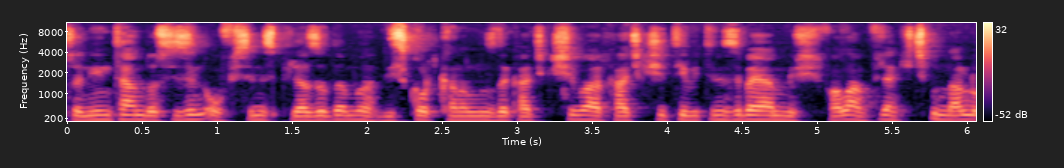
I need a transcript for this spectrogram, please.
sonra Nintendo sizin ofisiniz plazada mı? Discord kanalınızda kaç kişi var? Kaç kişi tweetinizi beğenmiş falan filan. Hiç bunlarla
